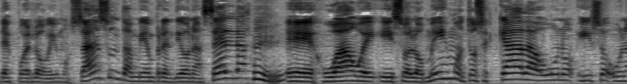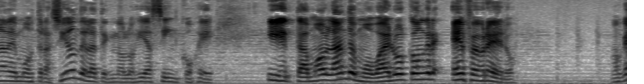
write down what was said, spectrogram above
Después lo vimos Samsung también prendió una celda. Sí. Eh, Huawei hizo lo mismo. Entonces cada uno hizo una demostración de la tecnología 5G. Y estamos hablando de Mobile World Congress en febrero. ¿Ok?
